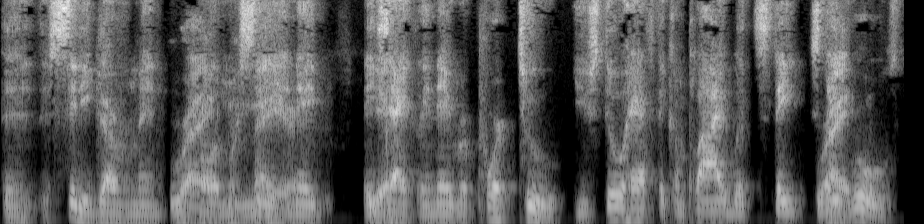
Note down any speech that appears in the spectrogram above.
the the city government, Right, Baltimore the City, and they Yeah. exactly, and they report to. You still have to comply with state state Right. rules,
